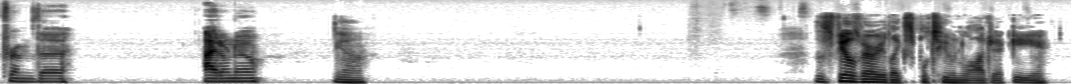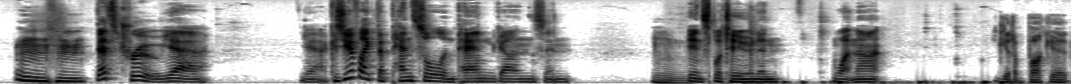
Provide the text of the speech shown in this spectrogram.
from the. I don't know. Yeah. This feels very like Splatoon logic y. Mm-hmm. That's true. Yeah, yeah. Because you have like the pencil and pen guns and Mhm. in Splatoon and whatnot. You get a bucket.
